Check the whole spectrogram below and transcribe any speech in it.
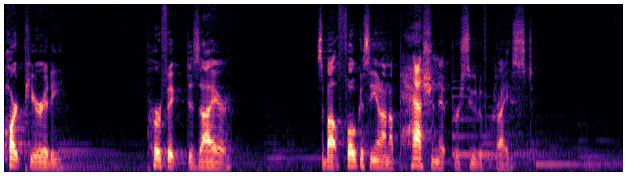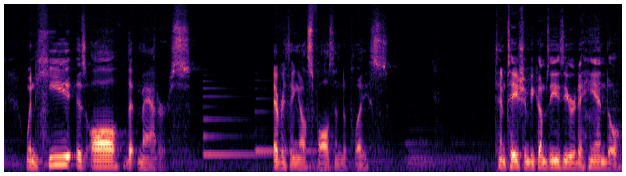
heart purity, perfect desire. It's about focusing on a passionate pursuit of Christ. When He is all that matters everything else falls into place. Temptation becomes easier to handle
